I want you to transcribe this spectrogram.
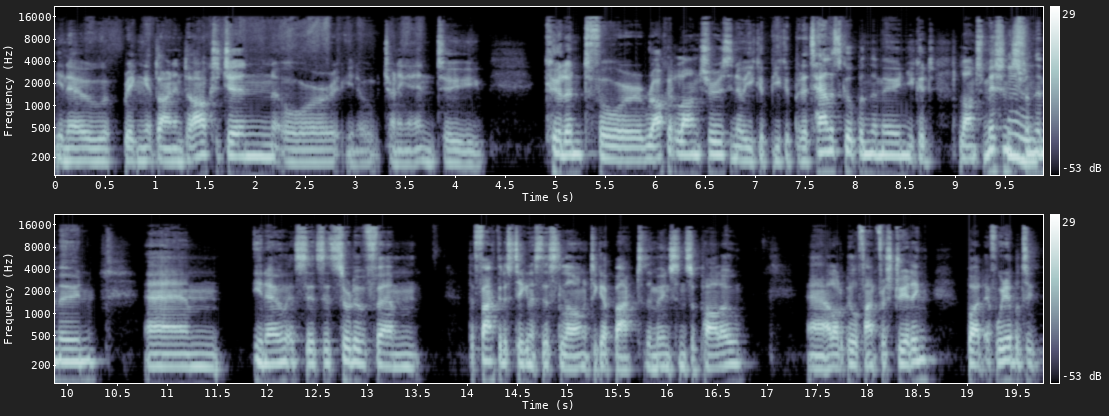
you know, breaking it down into oxygen or, you know, turning it into coolant for rocket launchers. You know, you could you could put a telescope on the moon. You could launch missions mm. from the moon. Um, you know, it's it's it's sort of um, the fact that it's taken us this long to get back to the moon since Apollo. Uh, a lot of people find frustrating. But if we're able to,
